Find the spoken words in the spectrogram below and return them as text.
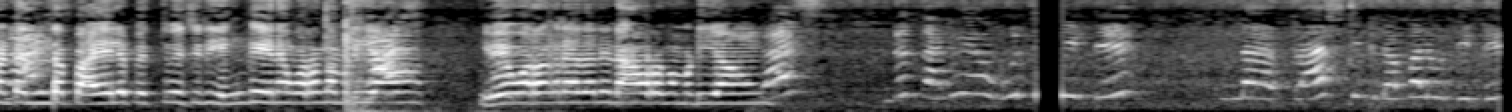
மட்டும் இந்த பயல பெத்து வச்சுட்டு எங்க என்ன உறங்க முடியும்? இவன் உறங்கினா தானே நான் உறங்க முடியும்? ஊத்திட்டு இந்த பிளாஸ்டிக் டப்பால ஊத்திட்டு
